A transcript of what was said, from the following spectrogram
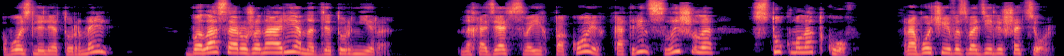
возле Ле-Турнель, была сооружена арена для турнира. Находясь в своих покоях, Катрин слышала стук молотков. Рабочие возводили шатер.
